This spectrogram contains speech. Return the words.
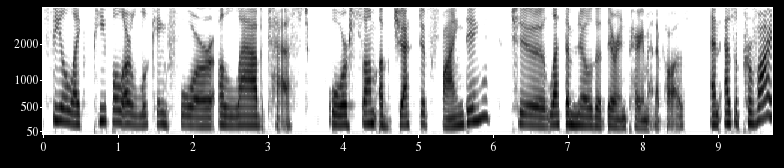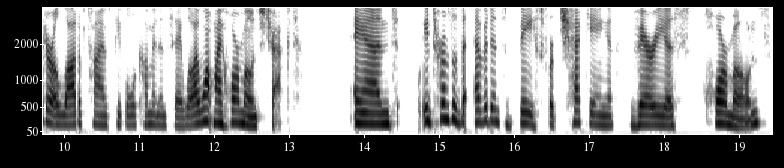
feel like people are looking for a lab test or some objective finding to let them know that they're in perimenopause. And as a provider, a lot of times people will come in and say, Well, I want my hormones checked. And in terms of the evidence base for checking various hormones,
